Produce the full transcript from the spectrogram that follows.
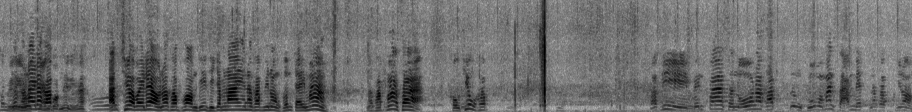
มันเรื่องข้างในนะครับ ผมนี่นี่นะอัดเชื่อไว้แล้วนะครับ พร้อมที่สิจำหน่ายนะครับ พี่น้องสนใจมานะครับมาซาเขาเชี่ยวครับ ครับนี่เป็นป้าสโหนนะครับ ซึ่งสูงประมาณสามเมตรนะครับ พี่น้อง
